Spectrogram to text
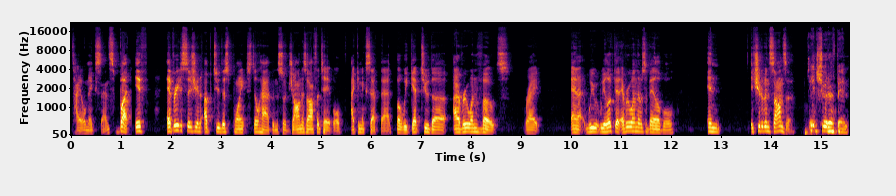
title makes sense. But if Every decision up to this point still happens, so Jon is off the table. I can accept that. But we get to the everyone votes, right? And we we looked at everyone that was available, and it should have been Sansa. It should have been.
